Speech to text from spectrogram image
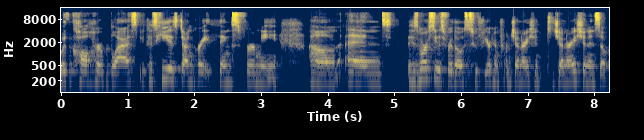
would call her blessed because he has done great things for me. Um, and his mercy is for those who fear him from generation to generation. And so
